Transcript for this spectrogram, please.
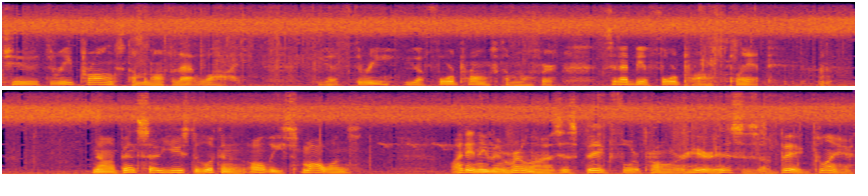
two, three prongs coming off of that Y. You got three, you got four prongs coming off there. So that'd be a four prong plant. Now I've been so used to looking at all these small ones, I didn't even realize this big four pronger here. This is a big plant.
